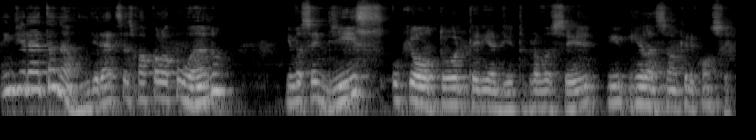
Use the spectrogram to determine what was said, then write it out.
Indireta não. Indireta você só coloca o ano e você diz o que o autor teria dito para você em relação àquele conceito.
